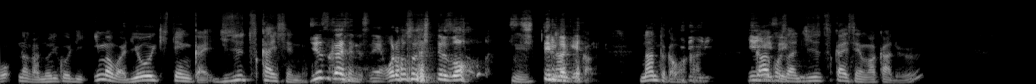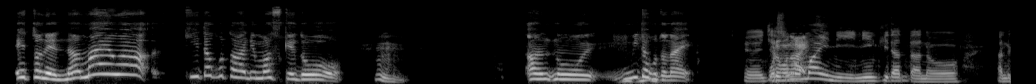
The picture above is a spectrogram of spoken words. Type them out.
お、なんか乗り越えり、今は領域展開、呪術回戦の。呪術廻戦ですね。俺もそれ知ってるぞ。うん知ってるだけ。なんとか、なんとかわかる。ガーコさん、呪術回戦わかる？えっとね、名前は聞いたことありますけど、うん。あの、見たことない。えーじゃあ、その前に人気だったあの、あの、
